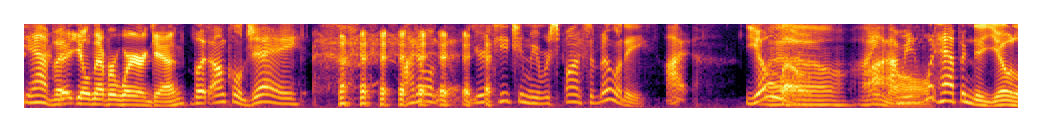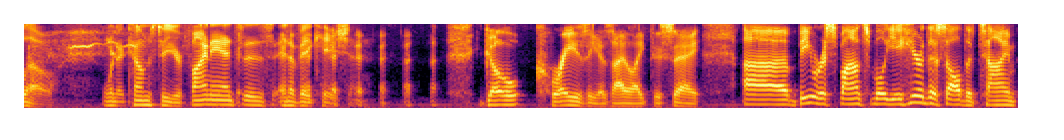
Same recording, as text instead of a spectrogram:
Yeah, but that you'll never wear again. But Uncle Jay, I don't. You're teaching me responsibility. I YOLO. Well, I, I mean, what happened to YOLO? When it comes to your finances and a vacation. Go crazy, as I like to say. Uh, be responsible. You hear this all the time,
